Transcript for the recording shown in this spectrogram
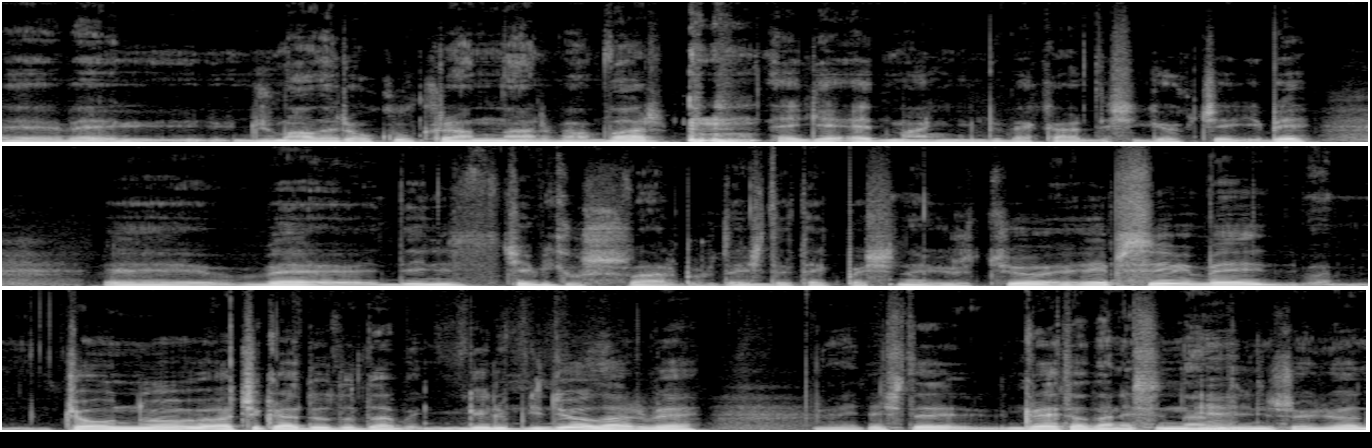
e, ve cumaları okul kıranlar var. Ege Edman gibi ve kardeşi Gökçe gibi. E, ve Deniz Çevikus var burada işte tek başına yürütüyor. Hepsi ve çoğunu açık radyoda da gelip gidiyorlar ve Evet. İşte Greta'dan esinlendiğini evet. söylüyor.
